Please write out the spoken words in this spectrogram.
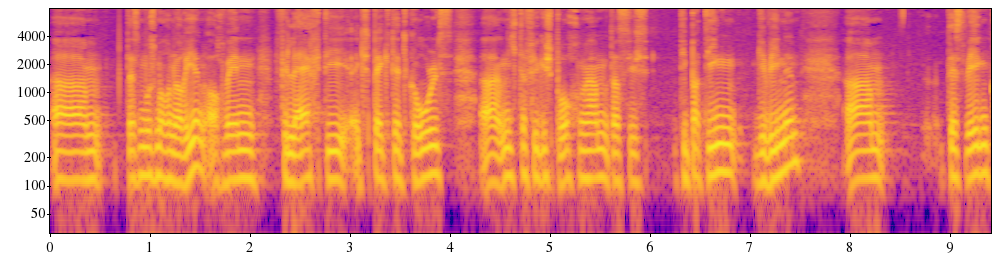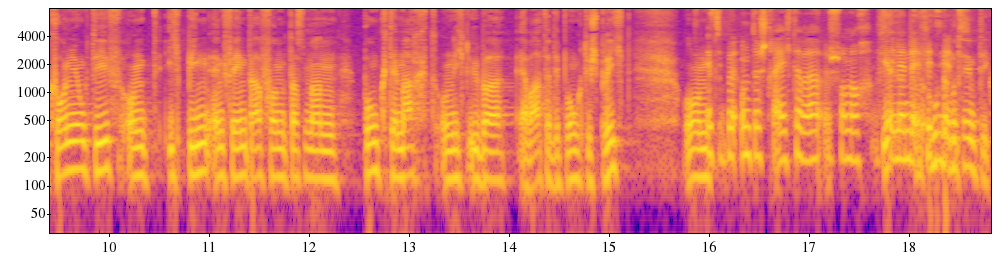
das muss man honorieren, auch wenn vielleicht die Expected Goals äh, nicht dafür gesprochen haben, dass sie die Partien gewinnen. Ähm, deswegen konjunktiv und ich bin ein Fan davon, dass man Punkte macht und nicht über erwartete Punkte spricht. Und es unterstreicht aber schon noch fehlende ja, Effizienz. Hundertprozentig.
